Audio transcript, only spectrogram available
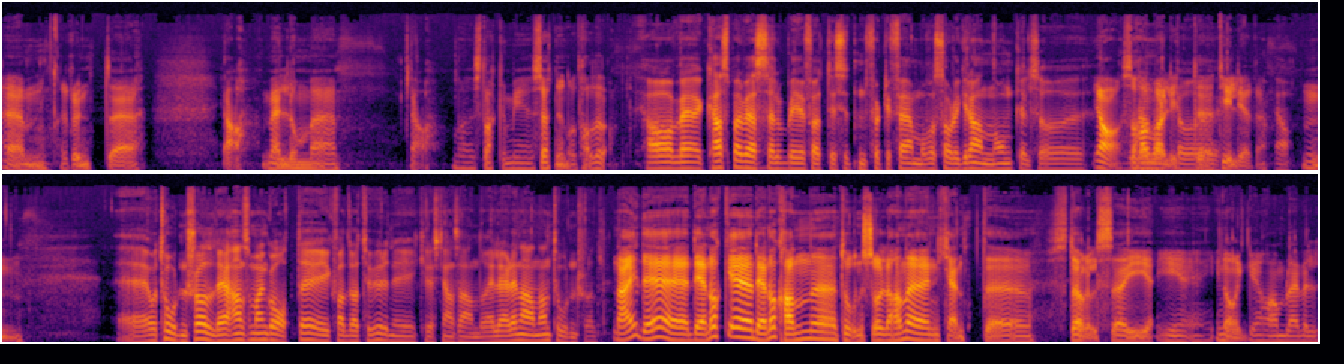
eh, rundt eh, Ja, mellom eh, Ja, vi snakker vi 1700-tallet, da. ja, Kaspar Wessel ble født i 1745, og hva har du, grandonkel? Så, Ja, så han var litt eh, tidligere. Ja. Mm. Eh, og Tordenskjold, det er han som har en gåte i Kvadraturen i Kristiansand, eller er det en annen Tordenskjold? Nei, det, det, er nok, eh, det er nok han, eh, Tordenskjold. Han er en kjent uh, størrelse i, i, i Norge. Og han ble vel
